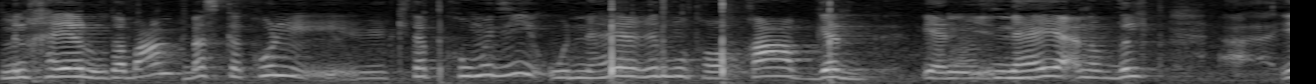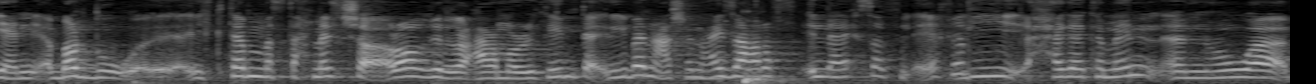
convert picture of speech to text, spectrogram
من خياله طبعا. بس ككل الكتاب كوميدي والنهاية غير متوقعة بجد. يعني. النهاية أنا فضلت يعني برضو الكتاب ما استحملش أقراه غير على مرتين تقريبا عشان عايزه أعرف إيه اللي هيحصل في الآخر. في حاجة كمان إن هو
